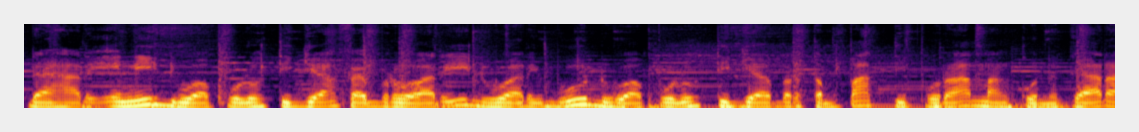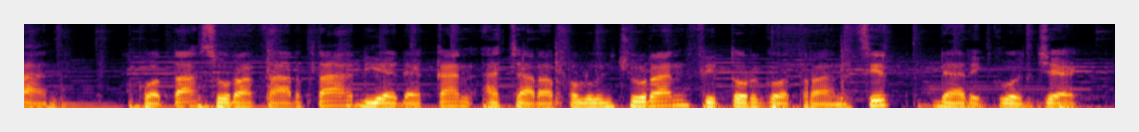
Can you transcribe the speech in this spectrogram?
Dan hari ini 23 Februari 2023 bertempat di Pura Mangkunegaran, Kota Surakarta diadakan acara peluncuran fitur Go Transit dari Gojek.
